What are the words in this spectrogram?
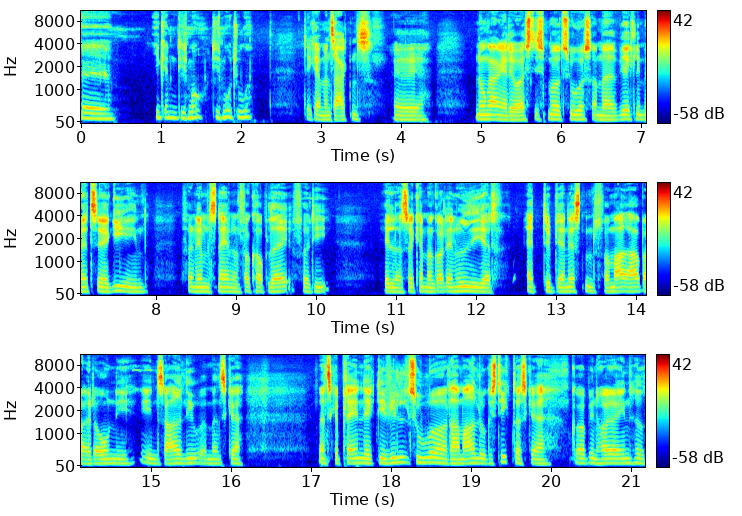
øh, igennem de små, de små ture. Det kan man sagtens. Øh, nogle gange er det jo også de små ture, som er virkelig med til at give en fornemmelsen af, at man får koblet af, fordi ellers så kan man godt ende ud i, at, at det bliver næsten for meget arbejde oven i, i ens eget liv, at man skal, man skal planlægge de vilde ture, og der er meget logistik, der skal gå op i en højere enhed.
